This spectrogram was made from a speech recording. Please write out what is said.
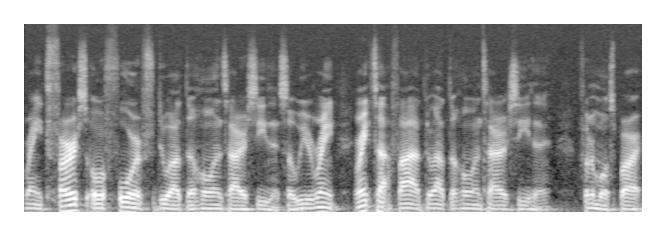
ranked first or fourth throughout the whole entire season. So we ranked ranked top five throughout the whole entire season for the most part.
